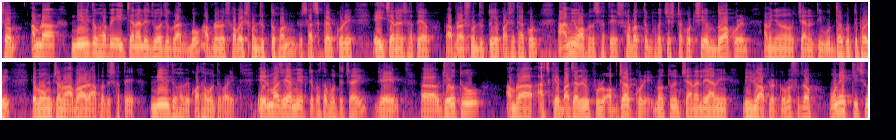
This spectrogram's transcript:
সো আমরা নিয়মিতভাবে এই চ্যানেলে যোগাযোগ রাখব। আপনারা সবাই সংযুক্ত হন সাবস্ক্রাইব করে এই চ্যানেলের সাথে আপনারা সংযুক্ত হয়ে পাশে থাকুন। আমিও আপনাদের সাথে সর্বাত্মকভাবে চেষ্টা করছি এবং দোয়া করেন, আমি যেন চ্যানেলটি উদ্ধার করতে পারি এবং যেন আবার আপনাদের সাথে নিয়মিতভাবে কথা বলতে পারি। এর মাঝে আমি একটি কথা বলতে চাই যে যেহেতু আমরা আজকের বাজারের উপর অবজার্ভ করে নতুন চ্যানেলে আমি ভিডিও আপলোড করব, সুতরাং অনেক কিছু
